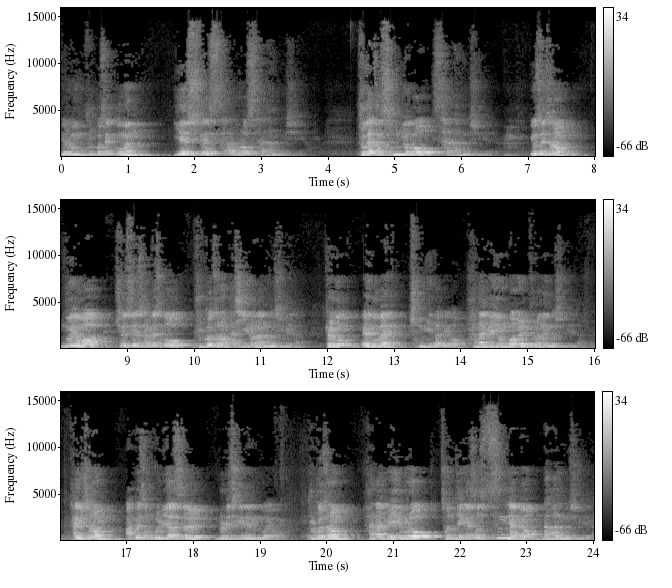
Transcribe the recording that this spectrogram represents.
여러분, 불꽃의 꿈은 예수의 사랑으로 살아가는 것이에요. 불 같은 성령으로 살아가는 것입니다. 요새처럼 노예와 죄수의 삶에서도 불꽃처럼 다시 일어나는 것입니다. 결국 애굽의 총리가 되어 하나님의 영광을 드러낸 것입니다. 다윗처럼 앞에서 골리앗을 물리치게 되는 거예요. 불꽃처럼 하나님의 이름으로 전쟁에서 승리하며 나가는 것입니다.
